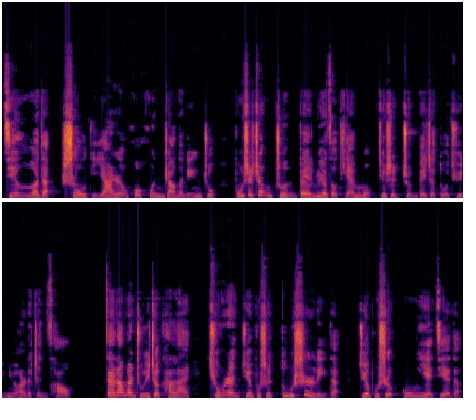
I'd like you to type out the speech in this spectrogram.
奸恶的受抵押人或混账的领主，不是正准备掠走田亩，就是准备着夺去女儿的贞操。在浪漫主义者看来，穷人绝不是都市里的，绝不是工业界的，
